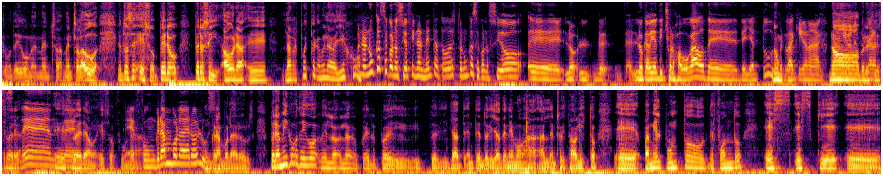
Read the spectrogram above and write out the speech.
como te digo me, me, entra, me entra la duda. Entonces eso pero pero sí ahora eh, la respuesta Camila Vallejo. Bueno nunca se conoció finalmente a todo esto nunca se conoció eh, lo, lo, que habían dicho los abogados de, de Yaltú verdad que iban a no iban a pero eso era, eso era eso fue una, eh, fue un gran voladero de luz un gran voladero de luz pero a mí como te digo lo, lo, pues, ya entiendo que ya tenemos al entrevistado listo. Eh, para mí el punto de fondo es es que eh,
